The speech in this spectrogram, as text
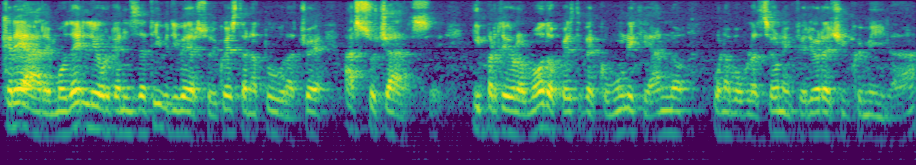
creare modelli organizzativi diversi di questa natura, cioè associarsi, in particolar modo questi per comuni che hanno una popolazione inferiore a 5.000,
